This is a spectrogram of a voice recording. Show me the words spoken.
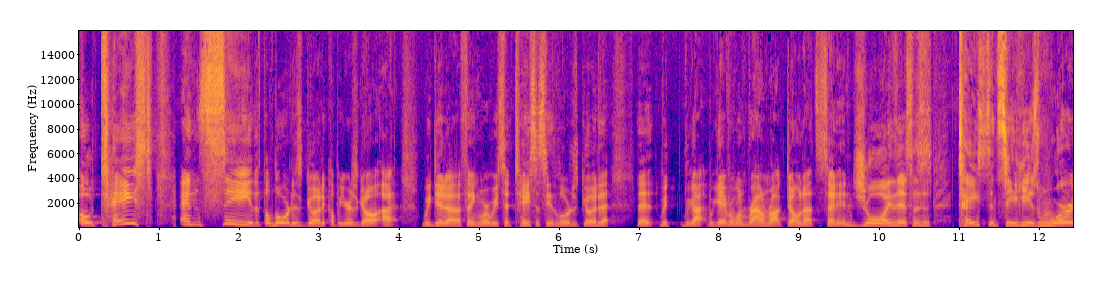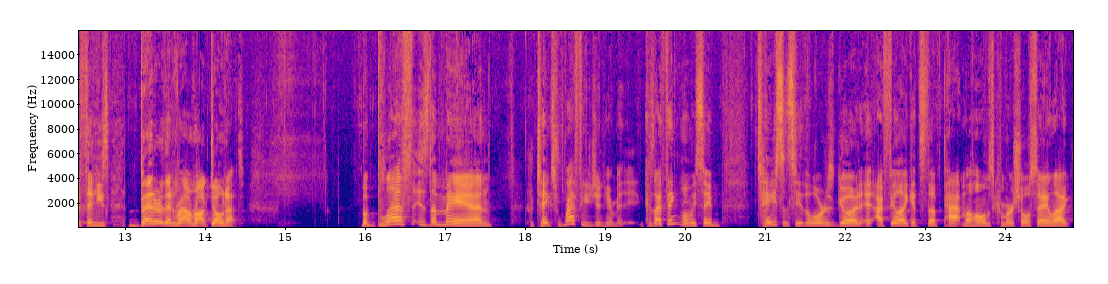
Oh, taste and see that the Lord is good. A couple years ago, I, we did a thing where we said, taste and see the Lord is good. That, that we, we, got, we gave everyone Round Rock Donuts, said, enjoy this. This is taste and see. He is worth it. He's better than Round Rock Donuts. But blessed is the man who takes refuge in him. Because I think when we say taste and see the Lord is good, I feel like it's the Pat Mahomes commercial saying, like,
